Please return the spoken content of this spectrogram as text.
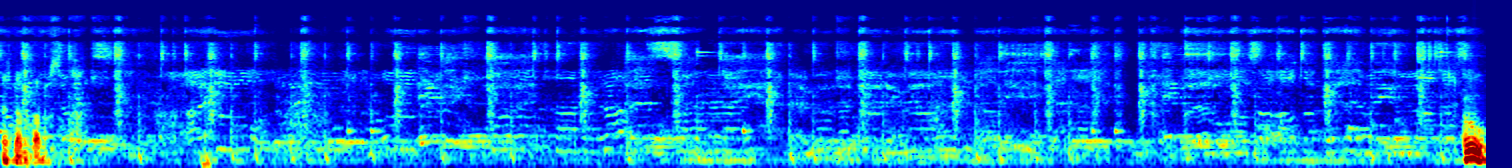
There's no bubs. Oh,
